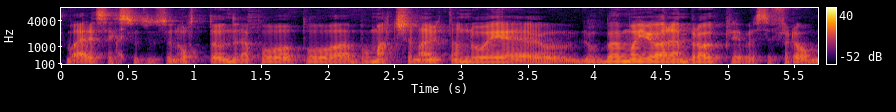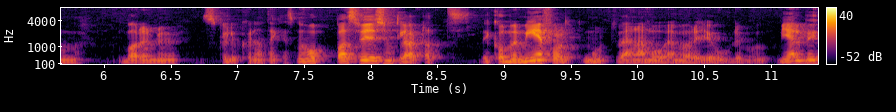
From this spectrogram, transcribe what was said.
vad är det, 16 800 på, på, på matcherna, utan då, är, då behöver man göra en bra upplevelse för dem vad det nu skulle kunna tänkas. Nu hoppas vi såklart att det kommer mer folk mot Värnamo än vad det gjorde mot Mjällby.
